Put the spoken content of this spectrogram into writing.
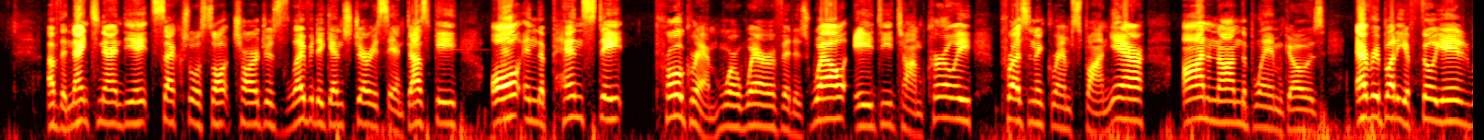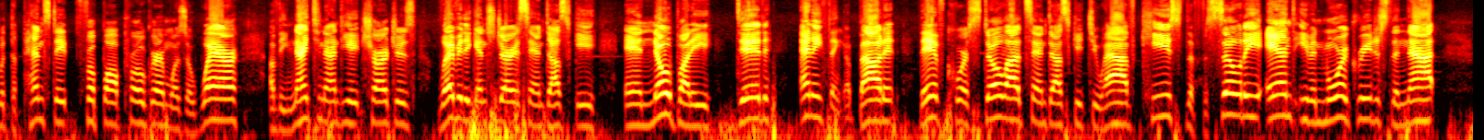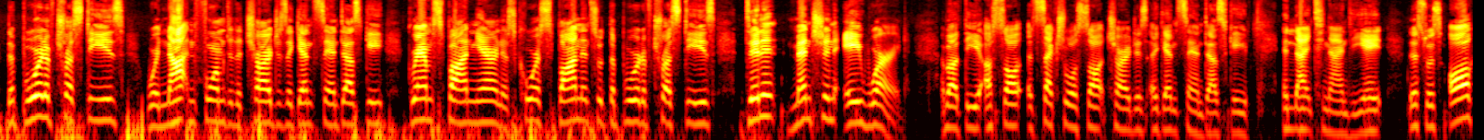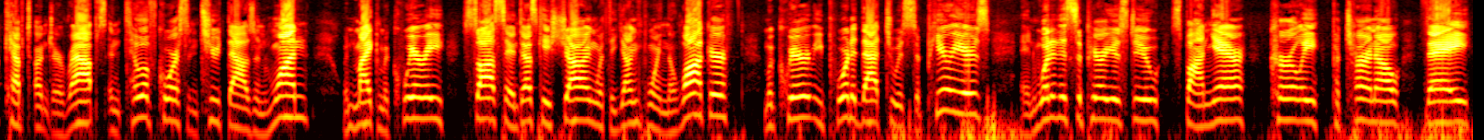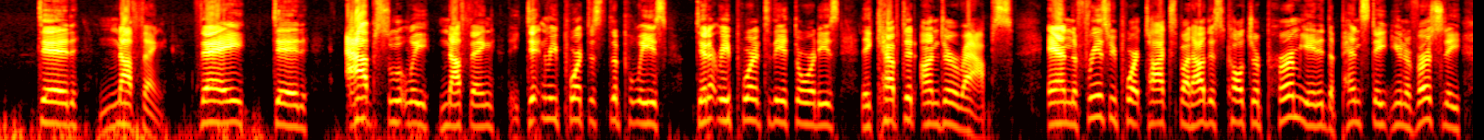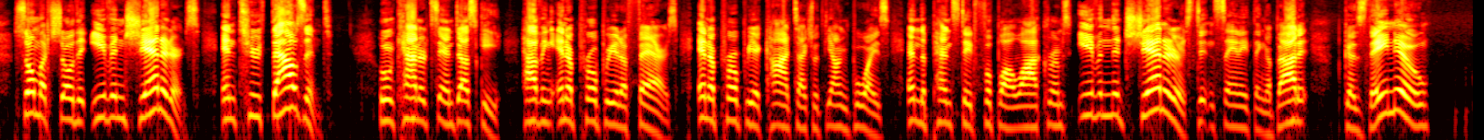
of the 1998 sexual assault charges levied against Jerry Sandusky, all in the Penn State program were aware of it as well. AD Tom Curley, President Graham Spanier, on and on the blame goes. Everybody affiliated with the Penn State football program was aware of the 1998 charges levied against Jerry Sandusky, and nobody did anything about it. They, of course, still allowed Sandusky to have keys to the facility, and even more egregious than that, the Board of Trustees were not informed of the charges against Sandusky. Graham Spanier, in his correspondence with the Board of Trustees, didn't mention a word about the assault, uh, sexual assault charges against Sandusky in 1998. This was all kept under wraps until, of course, in 2001, when Mike McQueary saw Sandusky showering with a young boy in the locker. McQueary reported that to his superiors, and what did his superiors do? Spanier, Curley, Paterno, they did nothing. They did absolutely nothing. They didn't report this to the police. Didn't report it to the authorities. They kept it under wraps. And the Freeh report talks about how this culture permeated the Penn State University, so much so that even janitors in 2000 who encountered Sandusky having inappropriate affairs, inappropriate contacts with young boys in the Penn State football locker rooms, even the janitors didn't say anything about it because they knew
